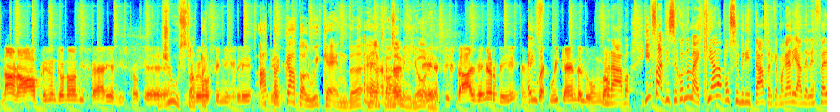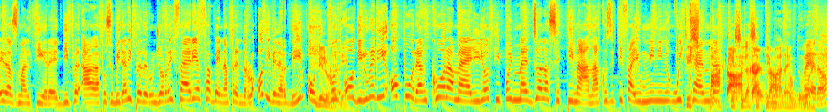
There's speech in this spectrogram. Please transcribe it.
No, no, ho preso un giorno di ferie visto che Giusto, dovevo attac- finirli. Attaccato al weekend è beh, la sì. cosa Eh, migliore. sì, ci sta il venerdì, inf- weekend lungo. Bravo. Infatti, secondo me, chi ha la possibilità, perché magari ha delle ferie da smaltire, di pre- ha la possibilità di prendere un giorno di ferie, fa bene a prenderlo o di venerdì O di lunedì. o di lunedì, oppure ancora meglio, tipo in mezzo alla settimana, così ti fai un mini Ti weekend. spacchi sì, la settimana esatto. in due. Vero?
